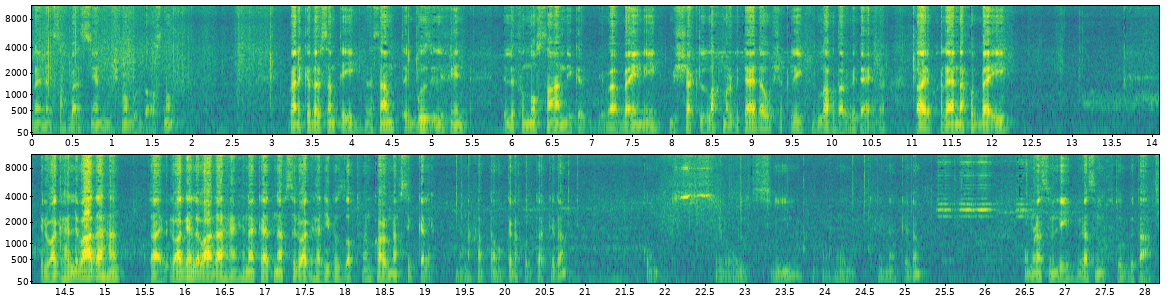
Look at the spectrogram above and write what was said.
لا نمسح بقى ال cyan مش موجود ده أصلا. يبقى أنا كده رسمت إيه؟ رسمت الجزء اللي فين؟ اللي في النص عندي كده. يبقى باين إيه؟ بالشكل الأحمر بتاعي ده وشكل إيه؟ الأخضر بتاعي ده. طيب خلينا ناخد بقى إيه؟ الواجهة اللي بعدها. طيب الواجهة اللي بعدها هنا كانت نفس الواجهة دي بالظبط فنكرر نفس الكلام. أنا حتى ممكن اخد ده كده. control C هنا كده. ونرسم الإيه؟ رسم الخطوط بتاعتي.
